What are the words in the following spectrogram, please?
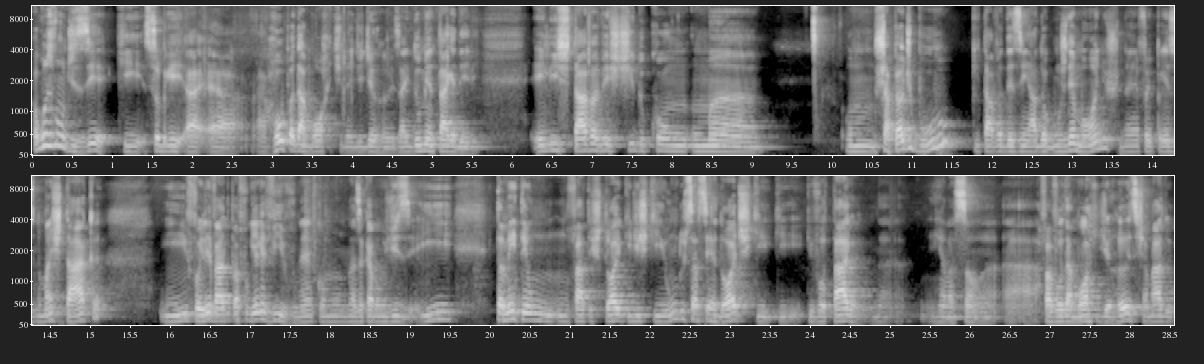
Alguns vão dizer que sobre a, a, a roupa da morte né, de Jan Hus, a indumentária dele, ele estava vestido com uma um chapéu de burro que estava desenhado alguns demônios, né, foi preso numa estaca e foi levado para a fogueira vivo, né, como nós acabamos de dizer. E também tem um, um fato histórico que diz que um dos sacerdotes que, que, que votaram na, em relação a, a, favor da morte de Hus, chamado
